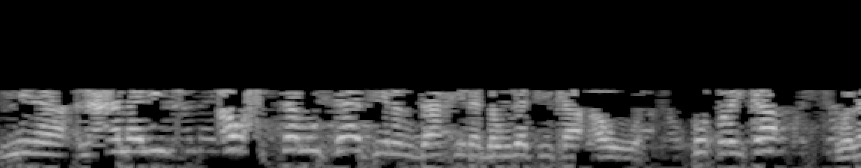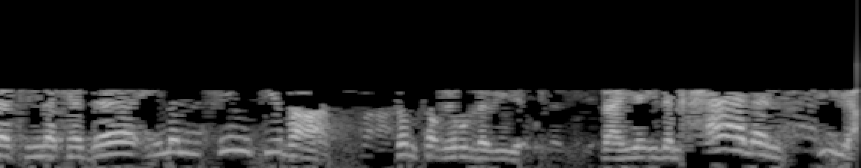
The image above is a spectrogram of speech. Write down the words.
من العمل أو حتى مسافرا داخل دولتك أو قطرك ولكنك دائما في انتظار. تنتظر الذي يأتي فهي إذا حالة نفسية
